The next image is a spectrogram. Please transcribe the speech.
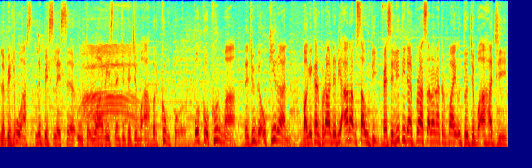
lebih luas, lebih selesa untuk waris dan juga jemaah berkumpul. Pokok kurma dan juga ukiran bagaikan berada di Arab Saudi. Fasiliti dan prasarana terbaik untuk jemaah haji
